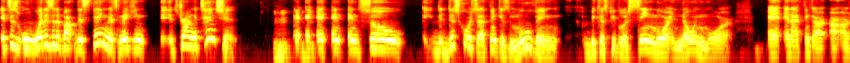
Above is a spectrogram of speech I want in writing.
it, says, well, what is it about this thing that's making it's drawing attention? Mm-hmm. And, and, and, and so the discourse I think is moving because people are seeing more and knowing more. And, and I think our, our, our,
